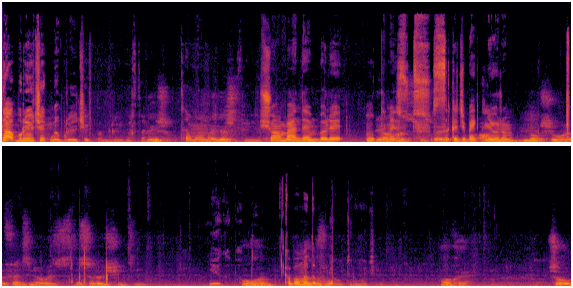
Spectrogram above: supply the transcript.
Ya burayı çekme, burayı çekme, burayı göster. Tamam. Şu an ben de böyle mutlu mesut sıkıcı bekliyorum. Niye on. Kapamadım. Okay. So,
